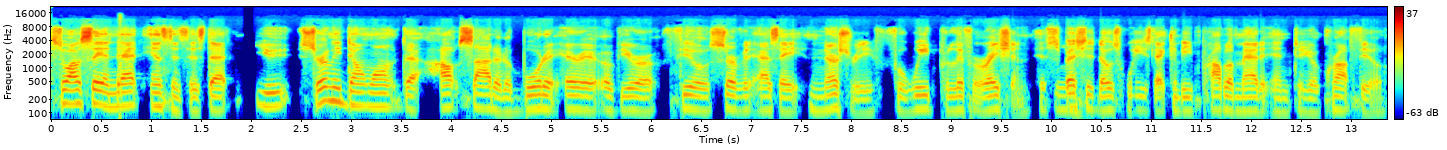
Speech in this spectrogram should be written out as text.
So I would say in that instance is that you certainly don't want the outside of the border area of your field serving as a nursery for weed proliferation, mm. especially mm. those weeds that can be problematic into your crop field.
